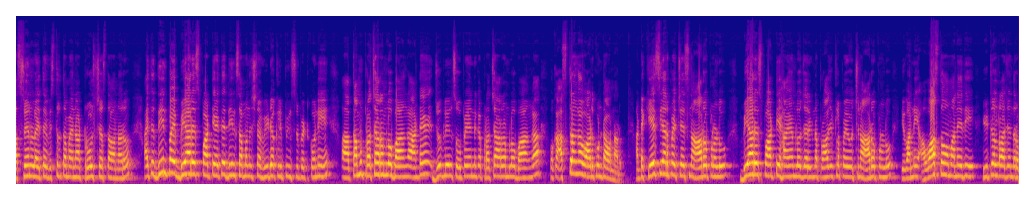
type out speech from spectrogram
ఆ శ్రేణులు అయితే విస్తృతమైన ట్రోల్స్ చేస్తూ ఉన్నారు. అయితే దీనిపై బీఆర్ఎస్ పార్టీ అయితే దీనికి సంబంధించిన వీడియో క్లిప్పింగ్స్ని పెట్టుకొని తమ ప్రచారంలో భాగంగా అంటే జూబ్లీహిల్స్ ఉప ఎన్నిక ప్రచారంలో భాగంగా ఒక అస్త్రంగా వాడుకుంటా ఉన్నారు. అంటే కేసీఆర్పై చేసిన ఆరోపణలు బీఆర్ఎస్ పార్టీ హయాంలో జరిగిన ప్రాజెక్టులపై వచ్చిన ఆరోపణలు ఇవన్నీ అవాస్తవం అనేది ఈటల రాజేందర్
